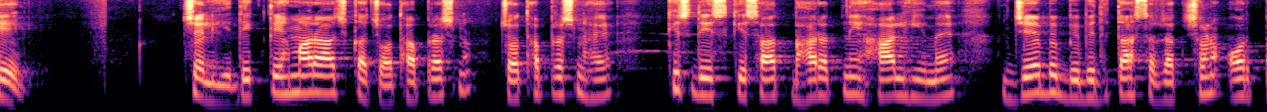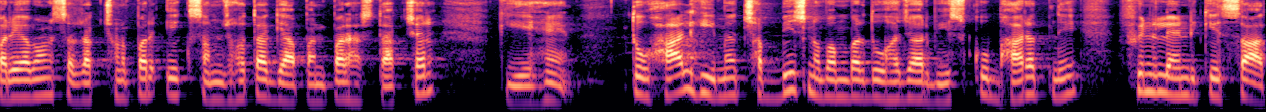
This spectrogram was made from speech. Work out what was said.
थे। चलिए देखते हैं हमारा आज का चौथा प्रश्न। चौथा प्रश्न है, किस देश के साथ भारत ने हाल ही में जैव विविधता संरक्षण और पर्यावरण संरक्षण पर एक समझौता ज्ञापन पर हस्ताक्षर किए हैं? तो हाल ही में 26 नवंबर 2020 को भारत ने फिनलैंड के साथ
